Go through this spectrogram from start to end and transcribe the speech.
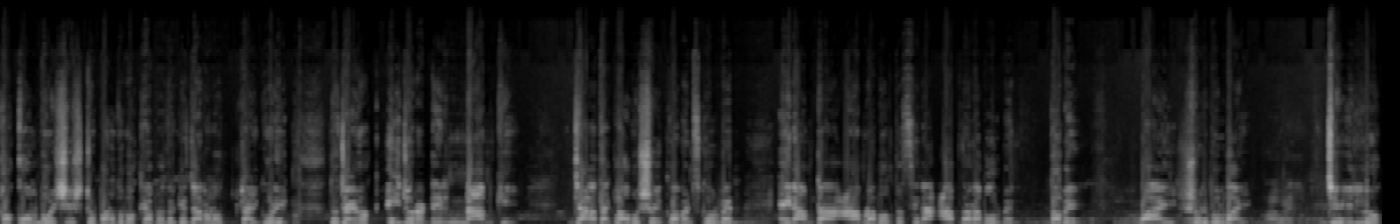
সকল বৈশিষ্ট্য পারতপক্ষে আপনাদেরকে জানানোর ট্রাই করি। তো যাই হোক এই জোড়াটির নাম কি? জানা থাকলে অবশ্যই কমেন্টস করবেন। এই নামটা আমরা বলতেছি না আপনারা বলবেন। তবে ভাই শরীফুল হ্যাঁ ভাই। যেই লোক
